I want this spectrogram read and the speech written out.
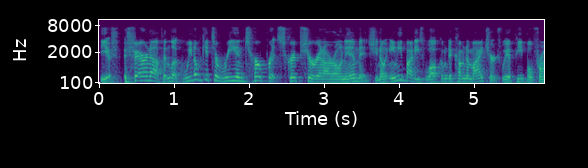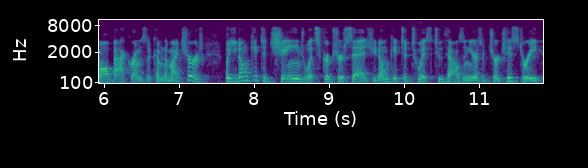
Yeah, fair enough. And look, we don't get to reinterpret scripture in our own image. You know, anybody's welcome to come to my church. We have people from all backgrounds that come to my church, but you don't get to change what scripture says. You don't get to twist 2,000 years of church history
